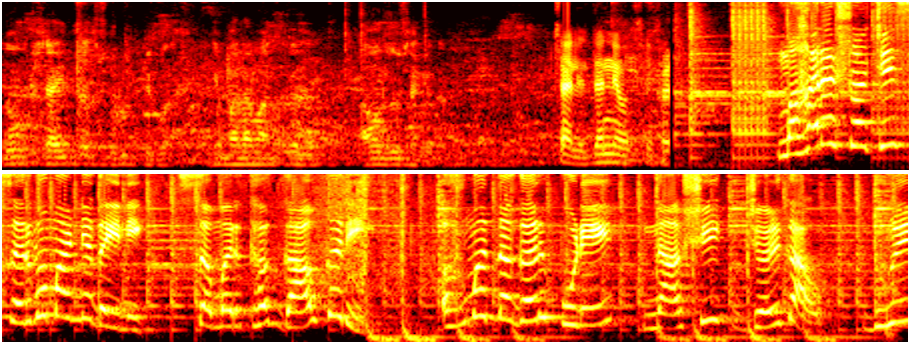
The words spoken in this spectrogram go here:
लोकशाहीचं स्वरूप टिकून आहे हे मला मात्र आवर्जून सांगितलं. चालेल धन्यवाद महाराष्ट्राचे सर्वमान्य दैनिक समर्थ गावकरी अहमदनगर पुणे नाशिक जळगाव धुळे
